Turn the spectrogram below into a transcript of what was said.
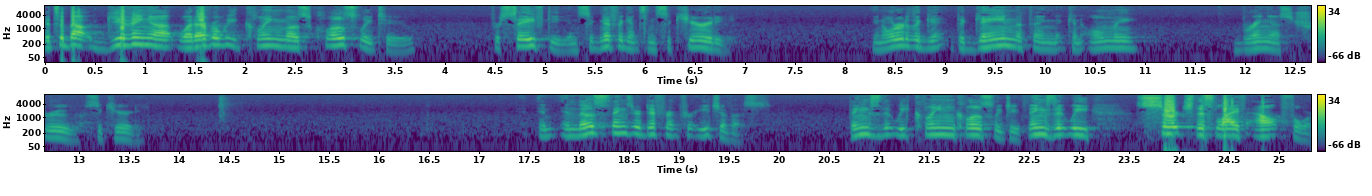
It's about giving up whatever we cling most closely to for safety and significance and security in order to, get, to gain the thing that can only bring us true security. And, and those things are different for each of us. Things that we cling closely to, things that we search this life out for,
